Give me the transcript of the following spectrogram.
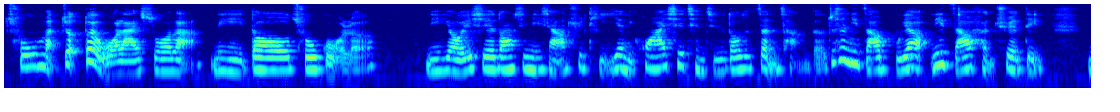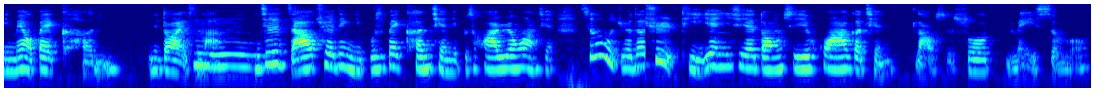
出门就对我来说啦，你都出国了，你有一些东西你想要去体验，你花一些钱其实都是正常的。就是你只要不要，你只要很确定你没有被坑，你懂我意思吗？你其实只要确定你不是被坑钱，你不是花冤枉钱。其实我觉得去体验一些东西，花个钱，老实说没什么。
